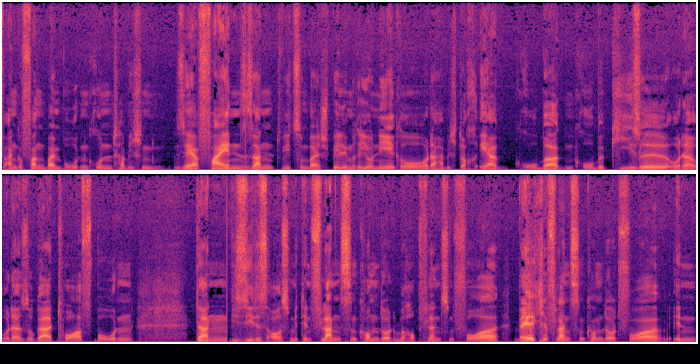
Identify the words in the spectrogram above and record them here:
Angefangen beim Bodengrund, habe ich einen sehr feinen Sand, wie zum Beispiel im Rio Negro, oder habe ich doch eher grober, grobe Kiesel oder, oder sogar Torfboden. Dann, wie sieht es aus mit den Pflanzen? Kommen dort überhaupt Pflanzen vor? Welche Pflanzen kommen dort vor? In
